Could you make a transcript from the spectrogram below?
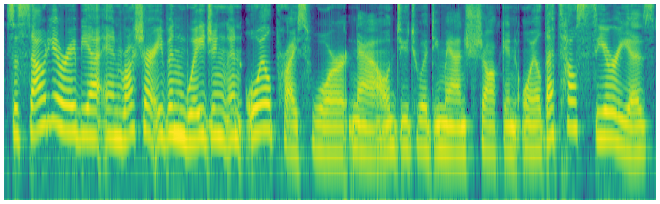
So Saudi Arabia and Russia are even waging an oil price war now due to a demand shock in oil. That's how serious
